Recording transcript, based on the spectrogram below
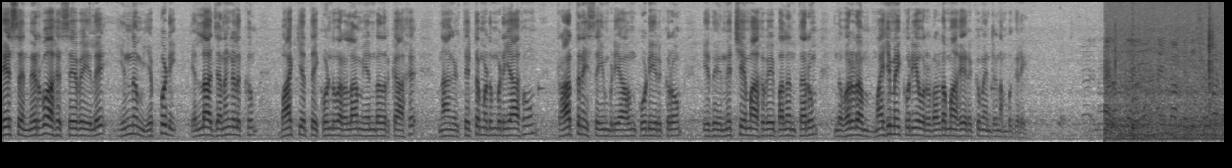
தேச நிர்வாக சேவையிலே இன்னும் எப்படி எல்லா ஜனங்களுக்கும் பாக்கியத்தை கொண்டு வரலாம் என்பதற்காக நாங்கள் திட்டமிடும்படியாகவும் பிரார்த்தனை செய்யும்படியாகவும் கூடியிருக்கிறோம். இது நிச்சயமாகவே பலன் தரும். இந்த வருடம் மகிமைக்குரிய ஒரு வருடமாக இருக்கும் என்று நம்புகிறேன். ஐந்தாம் தேதி சுமற்ற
